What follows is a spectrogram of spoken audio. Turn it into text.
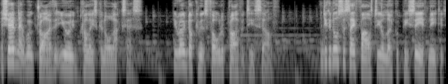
A shared network drive that you and colleagues can all access, your own documents folder private to yourself, and you can also save files to your local PC if needed.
